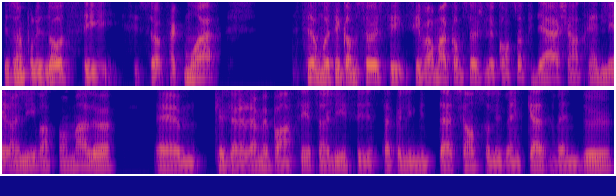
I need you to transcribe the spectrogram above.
les uns pour les autres, c'est ça. Fait que moi, moi, c'est comme ça, c'est vraiment comme ça, je le conçois. Puis d'ailleurs, je suis en train de lire un livre en ce moment là, euh, que j'aurais jamais pensé. C'est un livre, ça s'appelle Les Méditations sur les 24, 22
